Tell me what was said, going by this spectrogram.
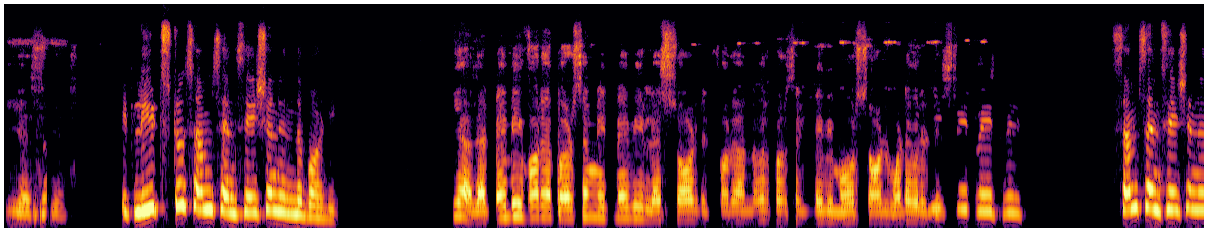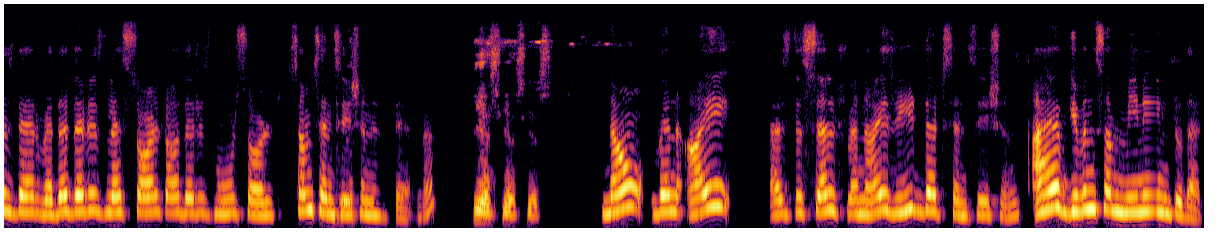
Yes, yes. It leads to some sensation in the body. Yeah, that may be for a person, it may be less salt. For another person, it may be more salt, whatever it is. Wait, wait, wait. Some sensation is there, whether there is less salt or there is more salt, some sensation is there. No? Yes, yes, yes. Now, when I, as the self, when I read that sensation, I have given some meaning to that.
